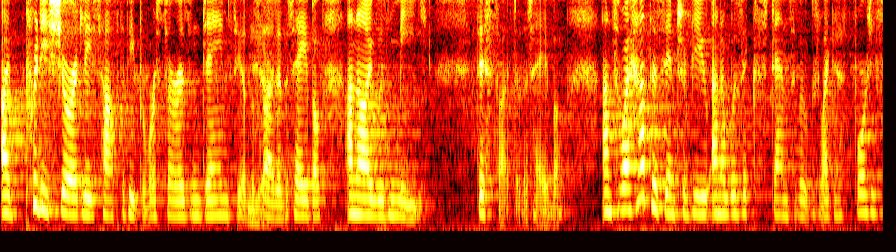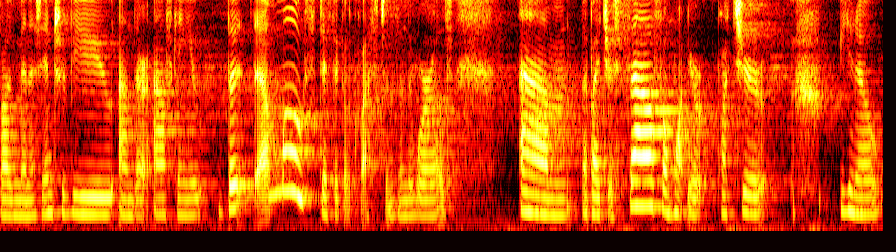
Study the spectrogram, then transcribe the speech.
I'm pretty sure at least half the people were sirs and dames the other Yeah. side of the table, and I was me, this side of the table. And so I had this interview, and it was extensive. It was like a 45 minute interview, and they're asking you the, the most difficult questions in the world um, about yourself and what you're, what you're, you know,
